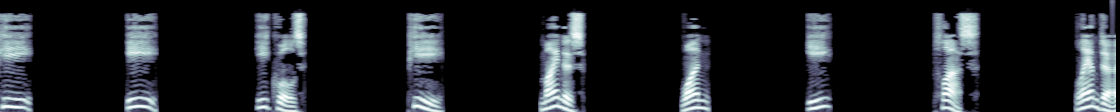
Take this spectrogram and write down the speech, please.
P e equals p minus 1 e plus lambda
